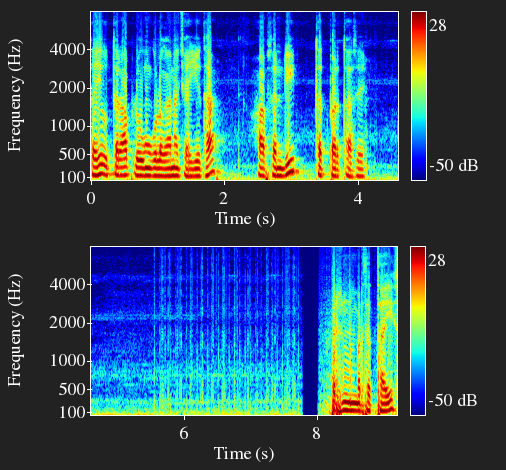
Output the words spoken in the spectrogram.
सही उत्तर आप लोगों को लगाना चाहिए था ऑप्शन डी तत्परता से। प्रश्न नंबर सत्ताईस।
